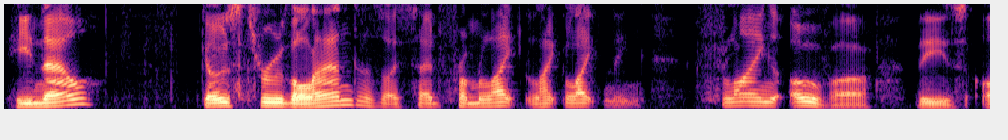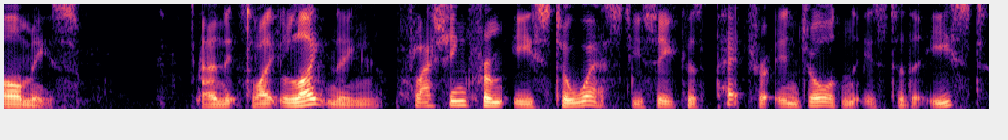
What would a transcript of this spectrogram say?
He now goes through the land, as I said, from light like lightning, flying over these armies and it's like lightning flashing from east to west. You see, because Petra in Jordan is to the east,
